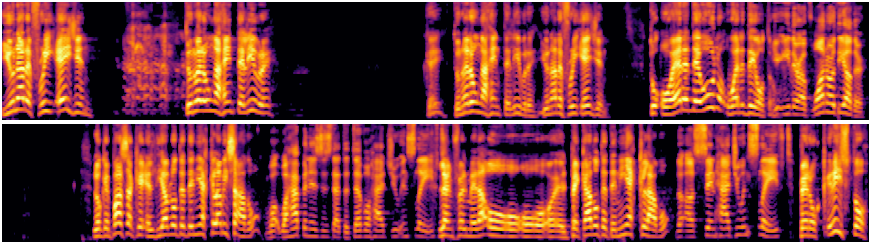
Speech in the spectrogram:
you're not a free agent. Tú no eres un agente libre. ¿Ok? Tú no eres un agente libre. You're not a free agent. Tú o eres de uno o eres de otro. You're either of one or the other. Lo que pasa es que el diablo te tenía esclavizado. What, what happened is, is that the devil had you enslaved. La enfermedad o, o- o- el pecado te tenía esclavo. The uh, sin had you enslaved. Pero Cristo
